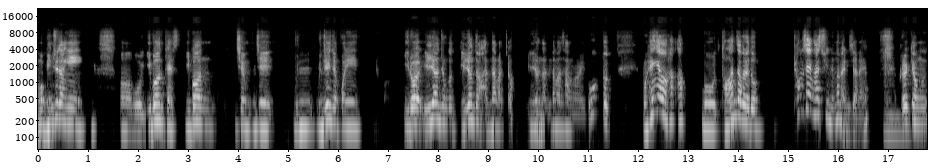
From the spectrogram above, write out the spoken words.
뭐 민주당이 어 뭐 이번 테스 이번 지금 이제 문, 문재인 정권이 1월 1년 정도 1년도 안 남았죠. 1년 음. 안 남은 상황이고 또 뭐 행여 뭐 더 한다 그래도 평생 할 수 있는 건 아니잖아요. 음. 그럴 경우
